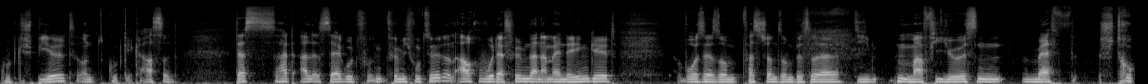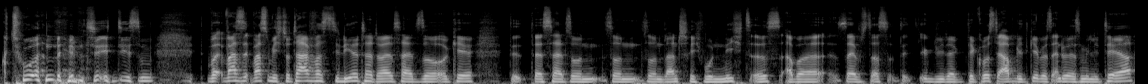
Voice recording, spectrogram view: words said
gut gespielt und gut gecastet. Das hat alles sehr gut für mich funktioniert und auch wo der Film dann am Ende hingeht, wo es ja so fast schon so ein bisschen die mafiösen Meth Strukturen in, in, diesem, was, was mich total fasziniert hat, weil es halt so, okay, das ist halt so ein, so ein, so ein Landstrich, wo nichts ist, aber selbst das irgendwie der, der größte Arbeitgeber ist entweder das Militär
